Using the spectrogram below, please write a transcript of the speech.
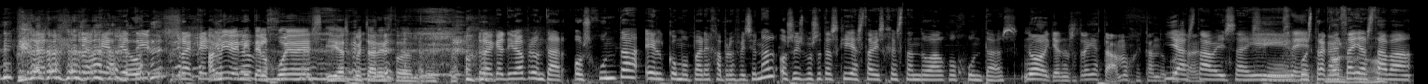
Raquel, yo te- Raquel, A mí venite el jueves y a escuchar esto del resto. Raquel, te iba a preguntar, ¿os junta él como pareja profesional o sois vosotras que ya estabais gestando algo juntas? No, ya nosotras ya estábamos gestando Ya cosas. estabais ahí, Sí. vuestra No, cabeza no, ya no. estaba...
